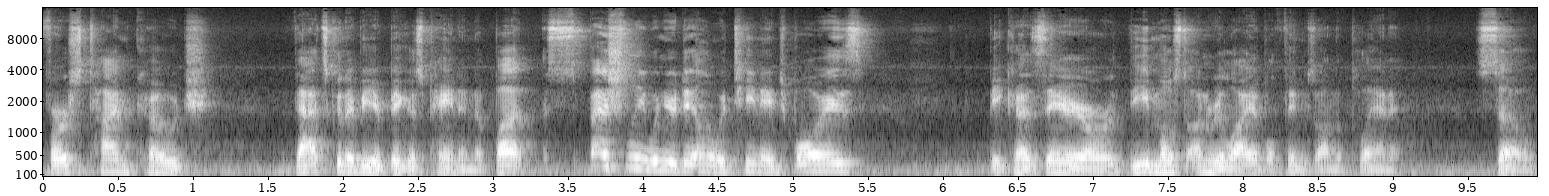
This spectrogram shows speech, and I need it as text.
first time coach. That's going to be your biggest pain in the butt, especially when you're dealing with teenage boys, because they are the most unreliable things on the planet. So,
